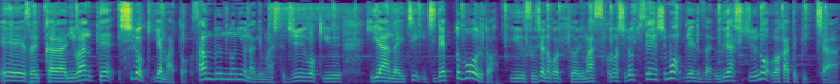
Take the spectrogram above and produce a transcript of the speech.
えー、それから2番手、白木大和。3分の2を投げまして、15球、被安打1、1デッドボールという数字が残っております。この白木選手も現在、売り出し中の若手ピッチャー。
